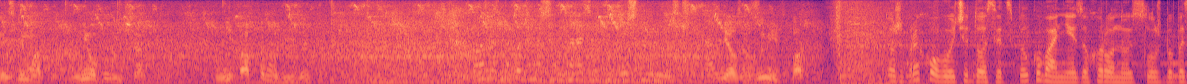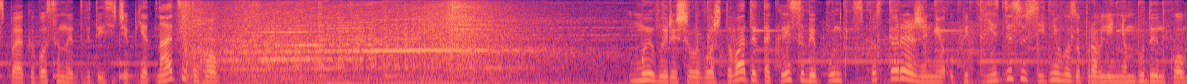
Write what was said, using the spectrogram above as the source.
Не знімати ні обличчя, ні автомобілі. Але ми знаходимося наразі в публічному місці. Я зрозумів, так. Тож, враховуючи досвід спілкування із охороною Служби безпеки восени 2015-го, ми вирішили влаштувати такий собі пункт спостереження у під'їзді сусіднього з управлінням будинку.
